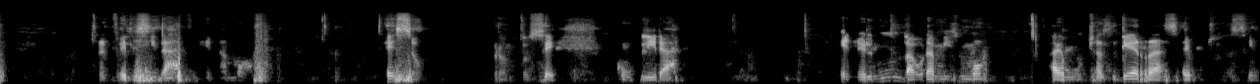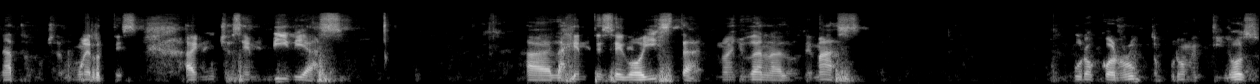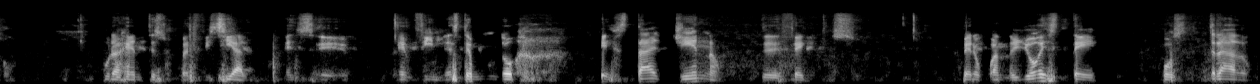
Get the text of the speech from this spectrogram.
en felicidad, en amor. Eso pronto se cumplirá. En el mundo ahora mismo hay muchas guerras, hay muchos asesinatos, muchas muertes, hay muchas envidias. La gente es egoísta, no ayudan a los demás. Puro corrupto, puro mentiroso, pura gente superficial. Eh, en fin, este mundo está lleno de defectos. Pero cuando yo esté postrado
